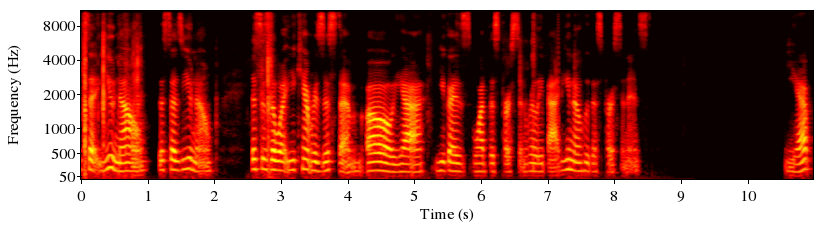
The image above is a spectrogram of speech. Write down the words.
It said, you know. This says, you know. This is the one, you can't resist them. Oh, yeah. You guys want this person really bad. You know who this person is. Yep.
